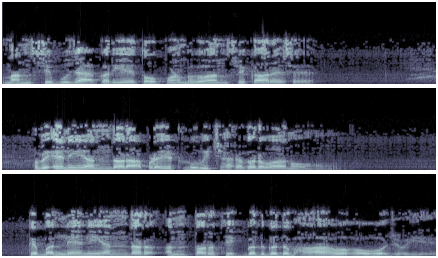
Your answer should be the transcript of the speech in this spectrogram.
માનસી પૂજા કરીએ તો પણ ભગવાન સ્વીકારે છે. હવે એની અંદર આપણે એટલું વિચાર કરવાનો કે બંનેની અંદર અંતરથી ગદગદ ભાવ હોવો જોઈએ.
